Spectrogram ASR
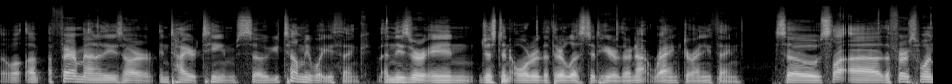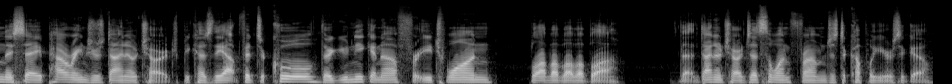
well, a, a fair amount of these are entire teams, so you tell me what you think. And these are in just an order that they're listed here, they're not ranked or anything. So uh, the first one they say Power Rangers Dino Charge because the outfits are cool, they're unique enough for each one. Blah blah blah blah blah. The Dino Charge that's the one from just a couple years ago.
